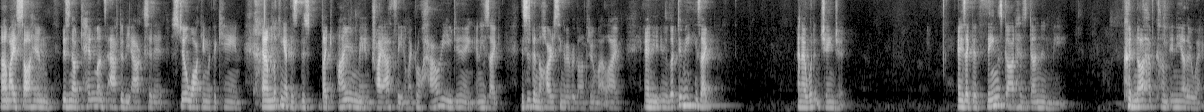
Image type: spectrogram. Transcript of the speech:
Um, I saw him, this is now 10 months after the accident, still walking with a cane. And I'm looking at this, this like Ironman triathlete. I'm like, bro, how are you doing? And he's like, this has been the hardest thing I've ever gone through in my life. And he, and he looked at me, he's like, and I wouldn't change it. And he's like, the things God has done in me could not have come any other way.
